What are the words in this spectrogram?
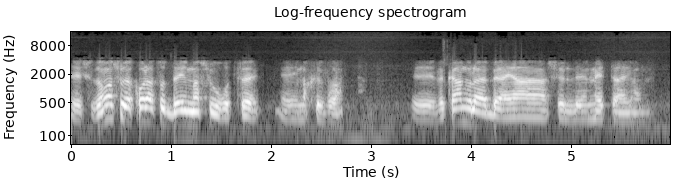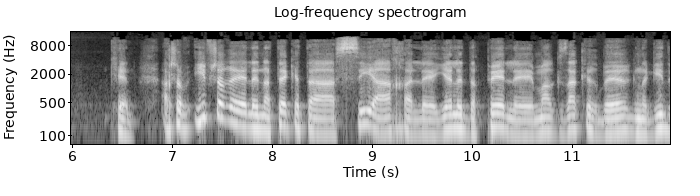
אה, שזה אומר שהוא יכול לעשות די מה שהוא רוצה אה, עם החברה. וכאן אולי הבעיה של מטא היום. כן. עכשיו, אי אפשר אה, לנתק את השיח על אה, ילד הפלא, מרק זקרברג, נגיד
